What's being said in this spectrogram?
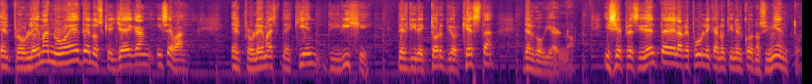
el problema no es de los que llegan y se van, el problema es de quién dirige, del director de orquesta del gobierno. Y si el presidente de la República no tiene el conocimiento,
